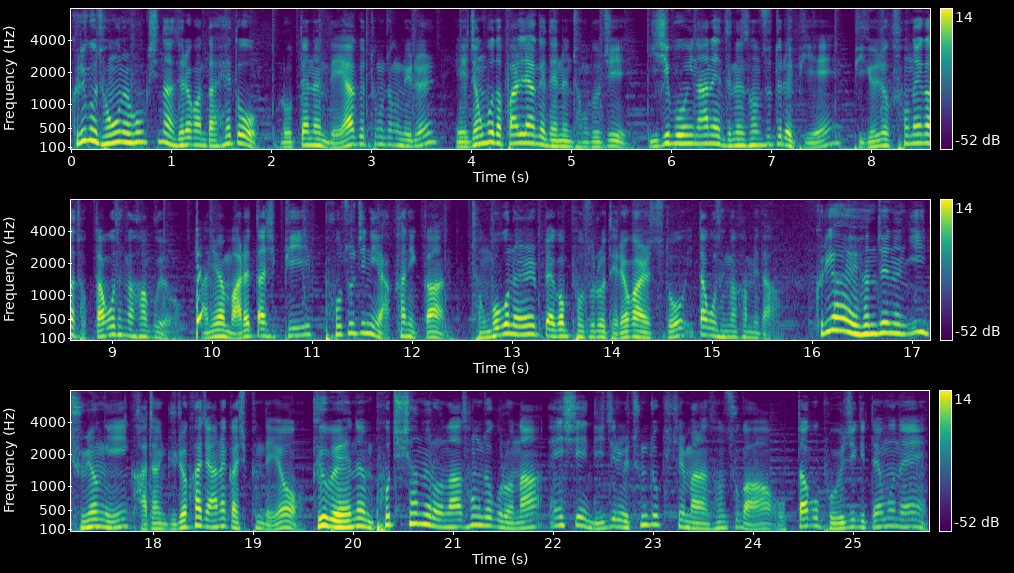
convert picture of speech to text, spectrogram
그리고 정훈을 혹시나 데려간다 해도 롯데는 내야 교통 정리를 예정보다 빨리 하게 되는 정도 지 25인 안에 드는 선수들에 비해 비교적 손해가 적다고 생각하고요. 아니면 말했다시피 포수진이 약하니까 정보근을 백업 포수로 데려갈 수도 있다고 생각합니다. 그리하여 현재는 이 두 명이 가장 유력하지 않을까 싶은데요. 그 외에는 포지션으로나 성적으로나 NC의 니즈를 충족시킬 만한 선수가 없다고 보여지기 때문에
